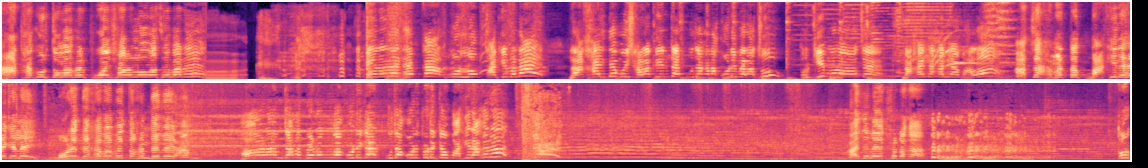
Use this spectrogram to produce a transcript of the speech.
হ্যাঁ ঠাকুর তোমার ফের পয়সার লোভ আছে বারে কেন রে মোর লোক থাকিবে না না খাই মুই সারা দিনটা পূজা কালা করি বেড়াছু তোর কি মনে হচ্ছে? না খাই থাকা নিয়া ভালো? আচ্ছা আমারটা বাকি রয়ে গেলে পরে দেখা পাবে তখন দেবে আম। হারাম যারা বেড়ঙ্গা কুড়িকার পূজা করি টুড়ি কেউ বাকি রাখে রে? আজ না একশো টাকা। তোর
